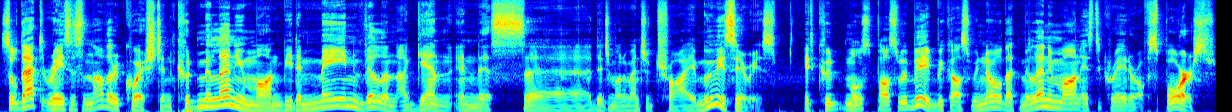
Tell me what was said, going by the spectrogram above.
So that raises another question. Could Millenniummon be the main villain again in this uh, Digimon Adventure Tri movie series? It could most possibly be, because we know that Millenniummon is the creator of spores,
